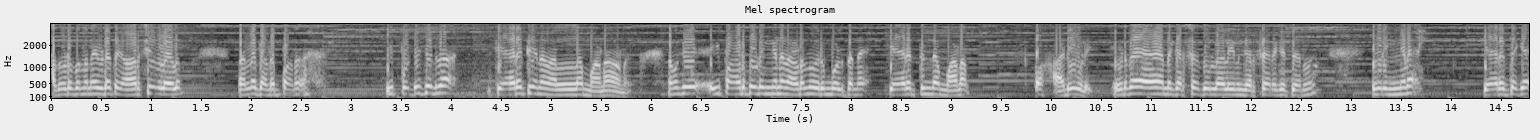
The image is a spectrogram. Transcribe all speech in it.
അതോടൊപ്പം തന്നെ ഇവിടുത്തെ കാർഷിക വിളകളും നല്ല തണുപ്പാണ്. ഈ പൊട്ടിച്ചെടുത്ത ക്യാരറ്റ് തന്നെ നല്ല മണമാണ് നമുക്ക് ഈ പാടത്തോടെ ഇങ്ങനെ നടന്നു വരുമ്പോൾ തന്നെ ക്യാരറ്റിന്റെ മണം. ഓ അടിപൊളി. ഇവിടുത്തെ കർഷക തൊഴിലാളികളും കർഷകരൊക്കെ ചേർന്ന് ഇവരിങ്ങനെ ക്യാരറ്റൊക്കെ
